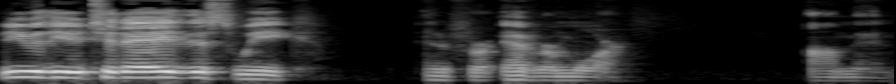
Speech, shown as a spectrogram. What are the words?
be with you today, this week, and forevermore. Amen.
